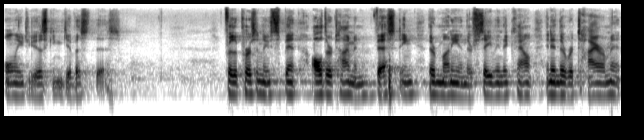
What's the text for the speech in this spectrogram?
Only Jesus can give us this. For the person who spent all their time investing their money in their saving account and in their retirement,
